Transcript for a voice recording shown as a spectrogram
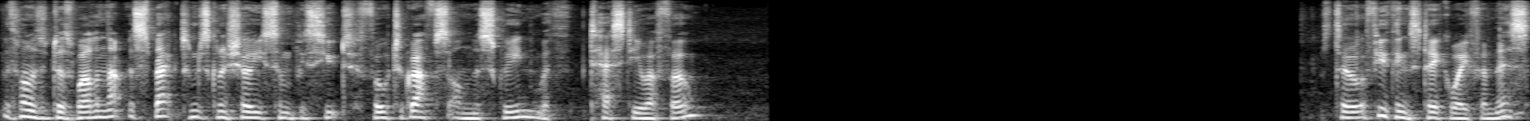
This monitor does well in that respect. I'm just going to show you some pursuit photographs on the screen with Test UFO. So a few things to take away from this.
